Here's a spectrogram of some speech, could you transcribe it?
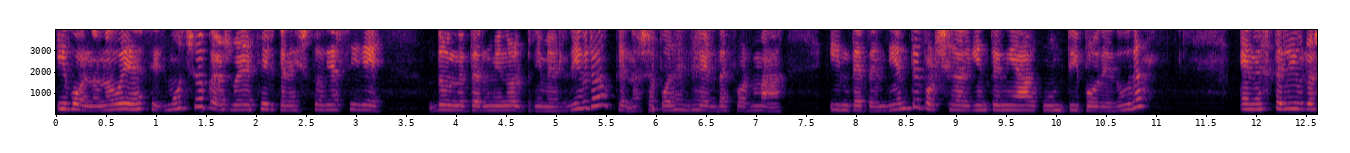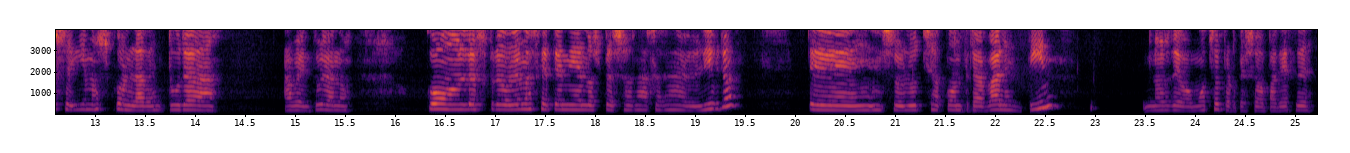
Y bueno, no voy a decir mucho, pero os voy a decir que la historia sigue donde terminó el primer libro, que no se puede leer de forma independiente por si alguien tenía algún tipo de duda. En este libro seguimos con la aventura aventura no, con los problemas que tenían los personajes en el libro, en su lucha contra Valentín. No os digo mucho porque eso aparece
